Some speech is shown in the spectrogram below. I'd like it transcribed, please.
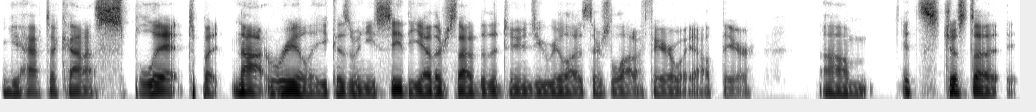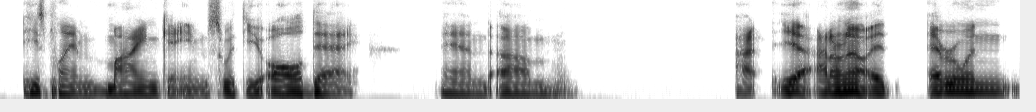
you have to kind of split but not really because when you see the other side of the dunes you realize there's a lot of fairway out there um, it's just a he's playing mind games with you all day. And um i yeah i don't know. It everyone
